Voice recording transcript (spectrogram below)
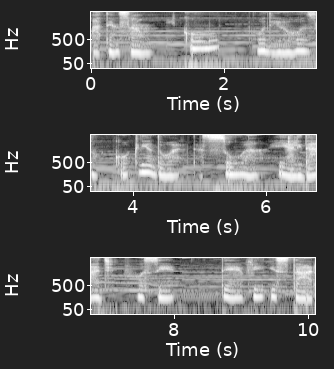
atenção. E como poderoso co-criador da sua realidade, você deve estar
